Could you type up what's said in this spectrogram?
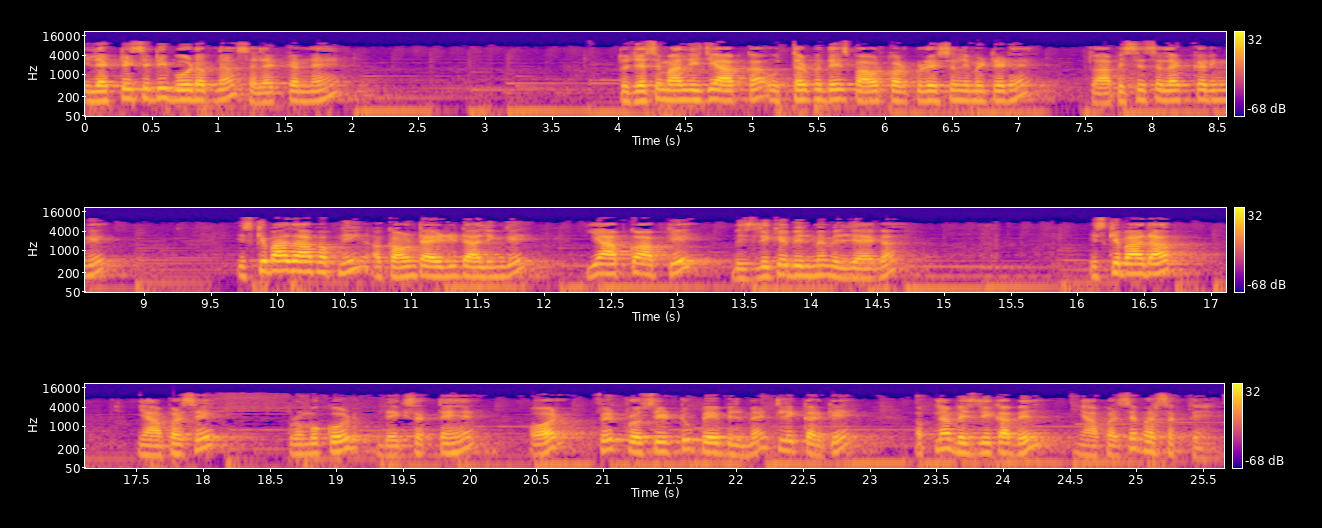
इलेक्ट्रिसिटी बोर्ड अपना सेलेक्ट करना है। तो जैसे मान लीजिए आपका Uttar Pradesh power corporation limited है तो आप इसे सेलेक्ट करेंगे। इसके बाद आप अपनी अकाउंट आईडी डालेंगे। यह आपको आपके बिजली के बिल में मिल जाएगा। इसके बाद आप यहाँ पर से प्रोमो कोड देख सकते हैं और फिर प्रोसीड टू पे बिल में क्लिक करके अपना बिजली का बिल यहाँ पर से भर सकते हैं।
